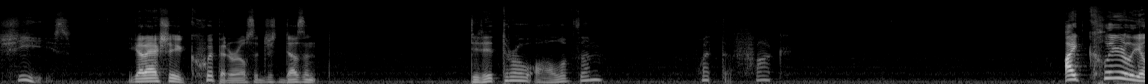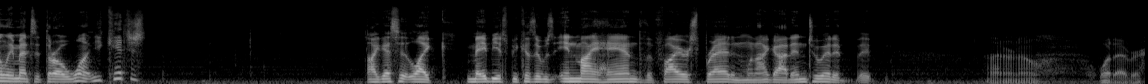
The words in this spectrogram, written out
Jeez. You gotta actually equip it or else it just doesn't... Did it throw all of them? What the fuck? I clearly only meant to throw one. You can't just I guess it like maybe it's because it was in my hand the fire spread and when I got into it it, it I don't know whatever.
